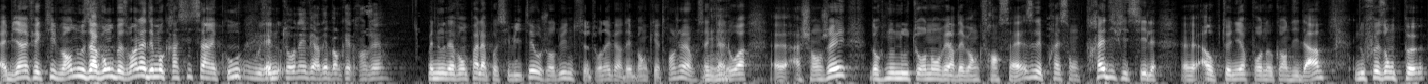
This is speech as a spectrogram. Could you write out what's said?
Eh bien, effectivement, nous avons besoin, la démocratie, ça a un coût. Vous êtes tourné vers des banques étrangères? Mais nous n'avons pas la possibilité aujourd'hui de se tourner vers des banques étrangères. Vous savez que la mhm. loi euh, a changé, donc nous nous tournons vers des banques françaises. Les prêts sont très difficiles euh, à obtenir pour nos candidats. Nous faisons peu,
